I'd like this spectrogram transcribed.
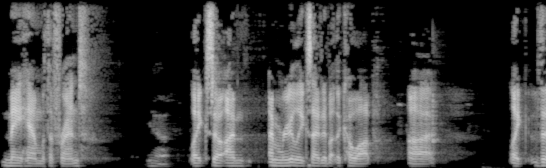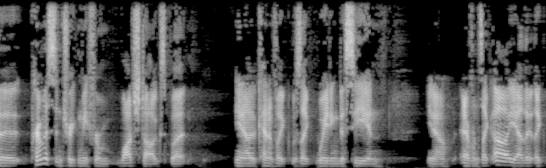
mayhem with a friend. yeah Like so I'm I'm really excited about the co op. Uh like the premise intrigued me from Watch Dogs, but you know, kind of like was like waiting to see and you know, everyone's like, Oh yeah, like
